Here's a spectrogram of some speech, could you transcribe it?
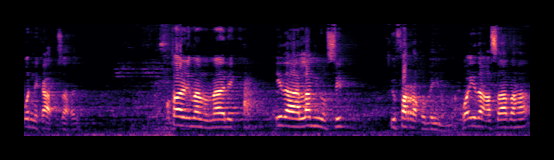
والنكاح صحيح وقال الإمام مالك إذا لم يصب يفرق بينهما وإذا أصابها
